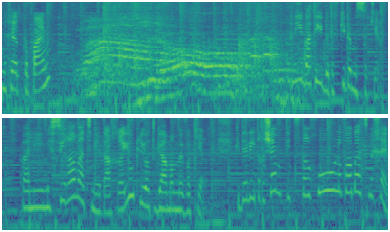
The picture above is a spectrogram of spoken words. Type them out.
מחיאות כפיים? אני באתי בתפקיד המסקרת, ואני מסירה מעצמי את האחריות להיות גם המבקרת. כדי להתרשם, תצטרכו לבוא בעצמכם.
